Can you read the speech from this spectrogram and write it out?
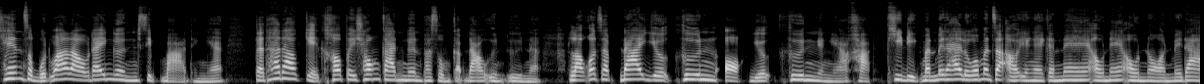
เช่นสมมติว่าเราได้เงิน 10 บาทอย่างเงี้ย แต่ถ้าดาวเกตุเข้าไปช่องการเงินผสมกับดาวอื่นๆน่ะ เราก็จะได้เยอะขึ้นออกเยอะขึ้นอย่างเงี้ยค่ะ predict มันไม่ได้เลยว่ามันจะเอายังไงกันแน่เอาแน่เอานอนไม่ได้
